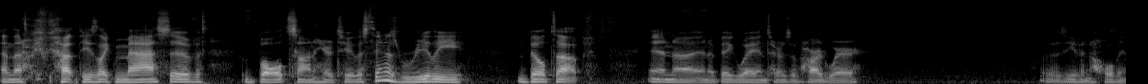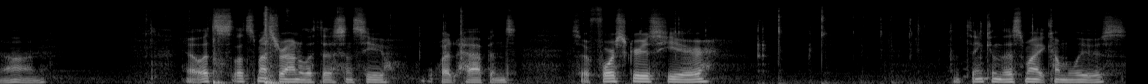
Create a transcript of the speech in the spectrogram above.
And then we've got these like massive bolts on here too. This thing is really built up in, uh, in a big way in terms of hardware. What Are those even holding on? Yeah, let's, let's mess around with this and see what happens. So four screws here. I'm thinking this might come loose.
